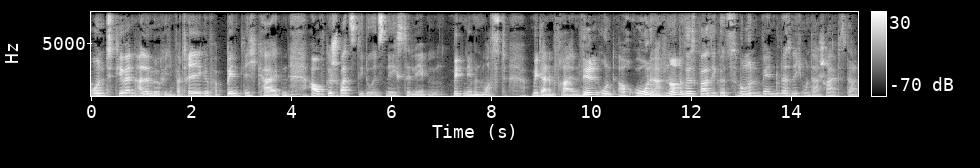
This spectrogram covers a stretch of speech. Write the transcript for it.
und dir werden alle möglichen Verträge, Verbindlichkeiten aufgeschwatzt, die du ins nächste Leben mitnehmen musst mit deinem freien Willen und auch ohne. Ne? Du wirst quasi gezwungen, wenn du das nicht unterschreibst, dann.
